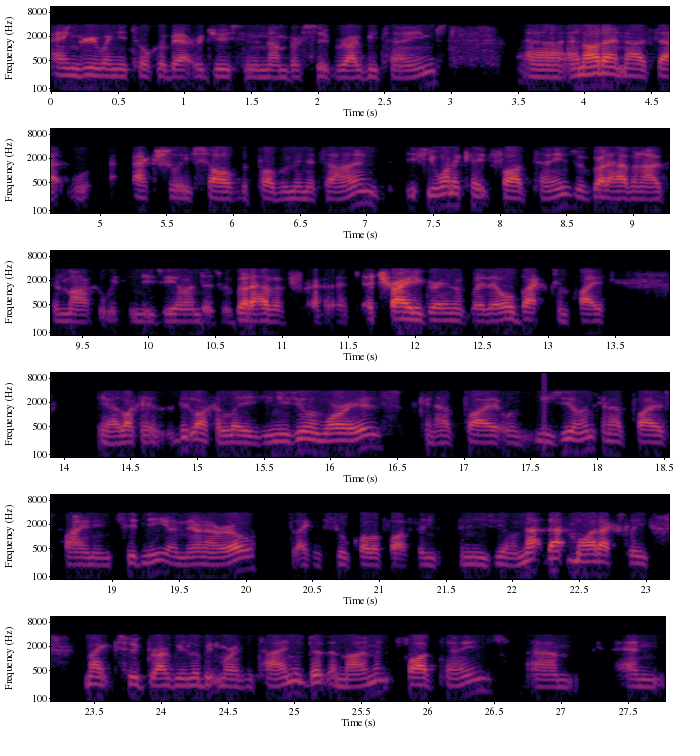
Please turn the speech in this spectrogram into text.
angry when you talk about reducing the number of Super Rugby teams. Uh, and I don't know if that will actually solve the problem in its own. If you want to keep five teams, we've got to have an open market with the New Zealanders. We've got to have a, a, a trade agreement where the All Blacks can play, you know, like a, a, bit like a league. The New Zealand Warriors can have play, or New Zealand can have players playing in Sydney and the NRL. They can still qualify for, for New Zealand. That that might actually make Super Rugby a little bit more entertaining. But at the moment, five teams um, and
